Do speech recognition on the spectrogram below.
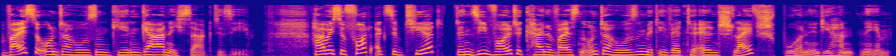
Weiße Unterhosen gehen gar nicht, sagte sie. Habe ich sofort akzeptiert, denn sie wollte keine weißen Unterhosen mit eventuellen Schleifspuren in die Hand nehmen.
